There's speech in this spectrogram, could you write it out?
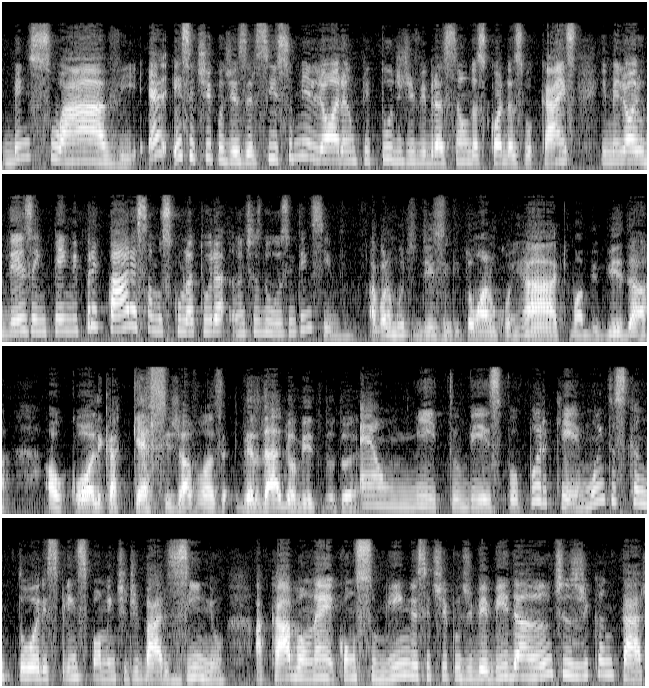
bem suave. É, esse tipo de exercício melhora a amplitude de vibração das cordas vocais e melhora o desempenho e prepara essa musculatura antes do uso intensivo. Agora muitos dizem que tomar um conhaque, uma bebida alcoólica aquece já a voz. Verdade ou mito, doutora? É um mito, bispo. Por quê? Muitos cantores, principalmente de barzinho, acabam né, consumindo esse tipo de bebida antes de cantar.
